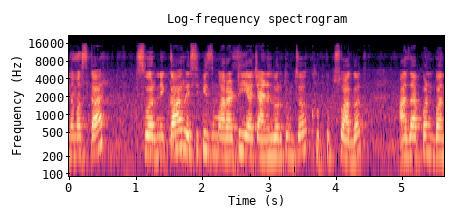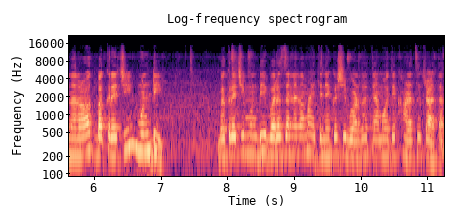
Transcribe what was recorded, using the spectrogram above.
नमस्कार. स्वर्णिका रेसिपीज मराठी या चॅनलवर तुमचं खूप खूप स्वागत. आज आपण बनणार आहोत बकऱ्याची मुंडी. बकऱ्याची मुंडी बऱ्याच जणांना माहिती नाही कशी बनवतात त्यामुळे ते खाण्याचं टाळतात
